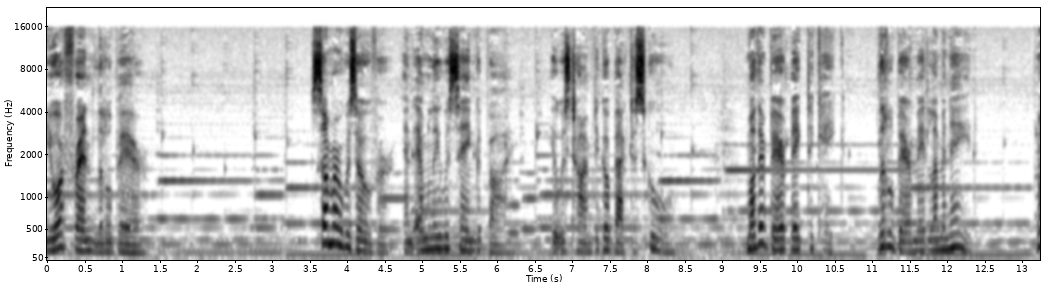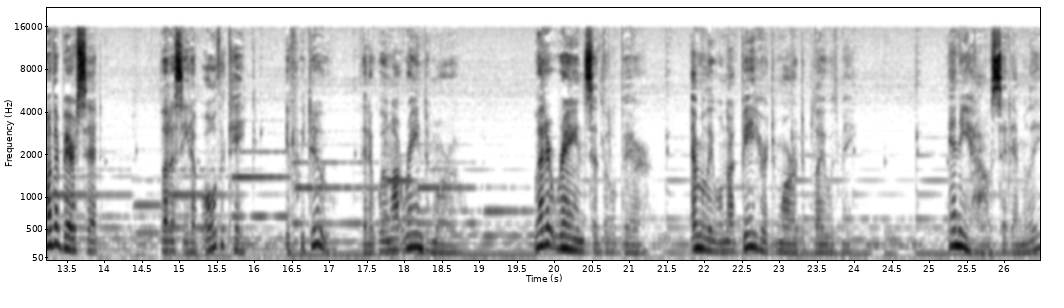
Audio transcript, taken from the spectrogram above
Your friend Little Bear. Summer was over, and Emily was saying goodbye. It was time to go back to school. Mother Bear baked a cake. Little Bear made lemonade. Mother Bear said, Let us eat up all the cake. If we do, then it will not rain tomorrow. Let it rain, said Little Bear. Emily will not be here tomorrow to play with me. Anyhow, said Emily,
